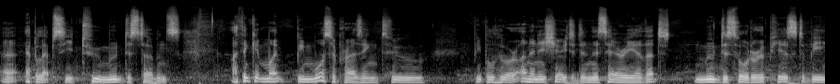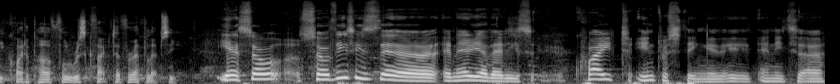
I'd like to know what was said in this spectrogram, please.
uh, epilepsy to mood disturbance. I think it might be more surprising to people who are uninitiated in this area that mood disorder appears to be quite a powerful risk factor for epilepsy yeah, so so this is uh, an area that is quite interesting, and it's uh,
